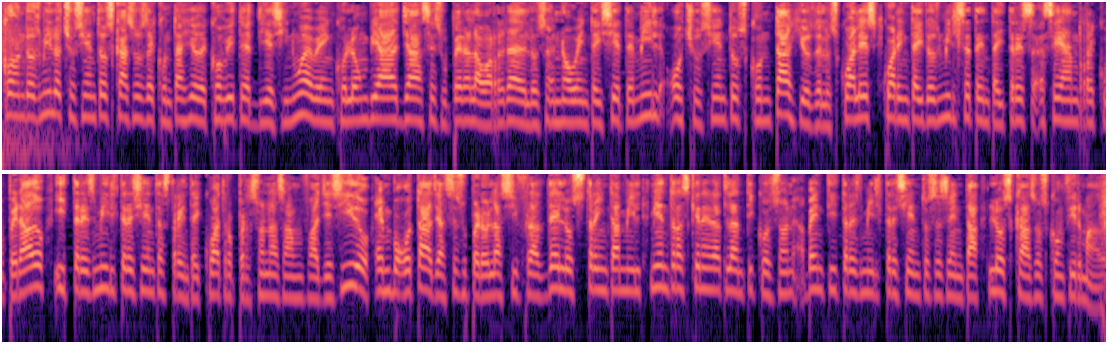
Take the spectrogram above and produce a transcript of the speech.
Con 2.800 casos de contagio de COVID-19 en Colombia ya se supera la barrera de los 97.800 contagios, de los cuales 42.073 se han recuperado y 3.334 personas han fallecido. En Bogotá ya se superó la cifra de los 30.000, mientras que en el Atlántico son 23.360 los casos confirmados.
